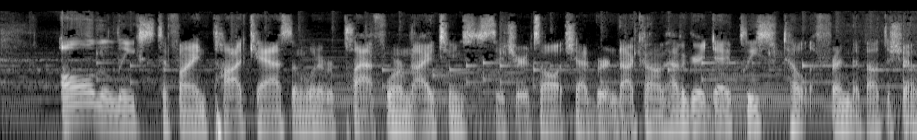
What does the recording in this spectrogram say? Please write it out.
all the links to find podcasts on whatever platform, iTunes, Stitcher. It's all at chadburton.com. Have a great day. Please tell a friend about the show.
